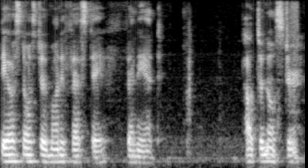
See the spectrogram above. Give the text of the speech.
Deus noster manifeste veniet. Pater noster.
